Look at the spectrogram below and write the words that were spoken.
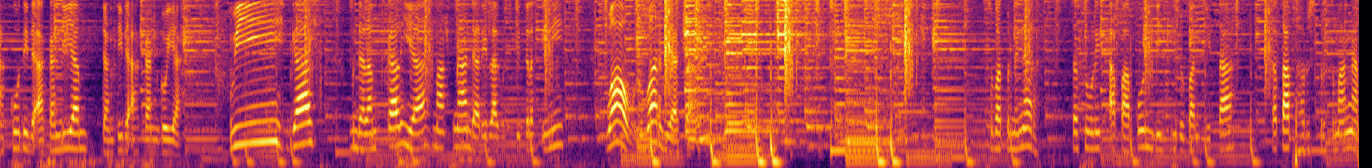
Aku tidak akan diam dan tidak akan goyah. Wih, guys, mendalam sekali ya makna dari lagu Speechless ini. Wow, luar biasa. Sobat pendengar, sesulit apa pun di kehidupan kita, tetap harus bersemangat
